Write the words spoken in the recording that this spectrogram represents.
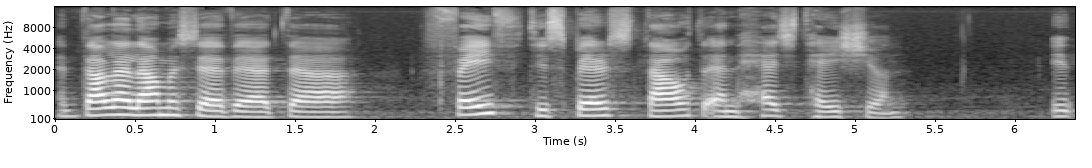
And Dalai Lama said that uh, faith dispels doubt and hesitation. It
